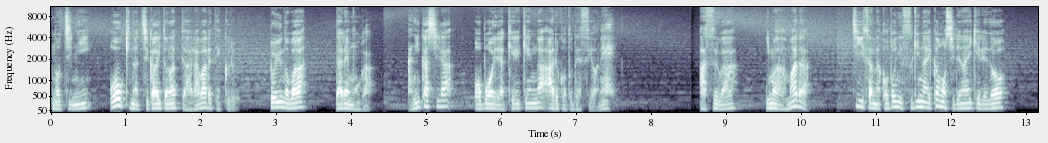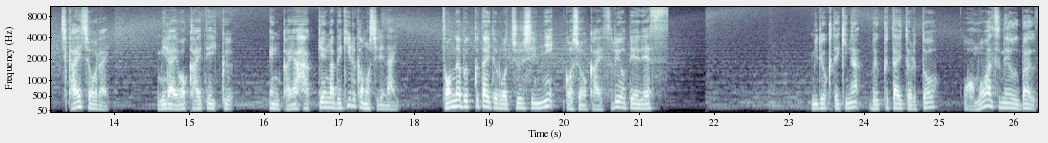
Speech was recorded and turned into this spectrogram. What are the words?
後に大きな違いとなって現れてくる。というのは誰もが何かしら覚えや経験があることですよね。明日は今はまだ小さなことに過ぎないかもしれないけれど近い将来未来を変えていく変化や発見ができるかもしれない。そんなブックタイトルを中心にご紹介する予定です。魅力的なブックタイトルと思わず目を奪う。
